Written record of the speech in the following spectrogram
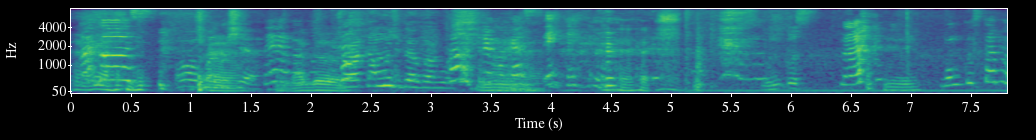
bagus. Oh nah, bagus ya. ya bagus. Suara kamu juga bagus. Oh, terima iya. kasih. Bungkus. Nah bungkus apa?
